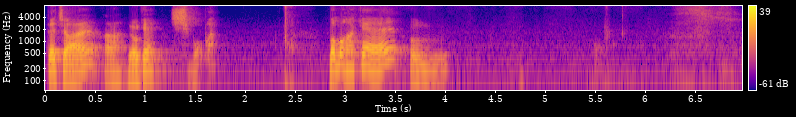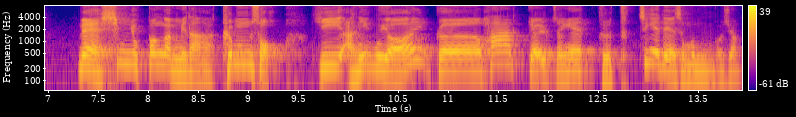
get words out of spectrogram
됐죠? 아, 요게 15번. 넘어갈게. 음. 네, 16번 갑니다. 금속이 아니고요. 그 화학 결정의 그 특징에 대해서 묻는 거죠.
